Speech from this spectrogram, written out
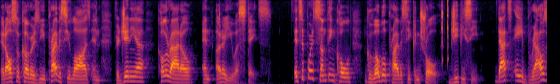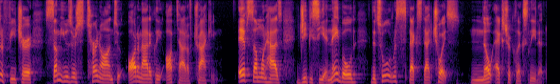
It also covers new privacy laws in Virginia, Colorado, and other US states. It supports something called Global Privacy Control, GPC. That's a browser feature some users turn on to automatically opt out of tracking. If someone has GPC enabled, the tool respects that choice. No extra clicks needed.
